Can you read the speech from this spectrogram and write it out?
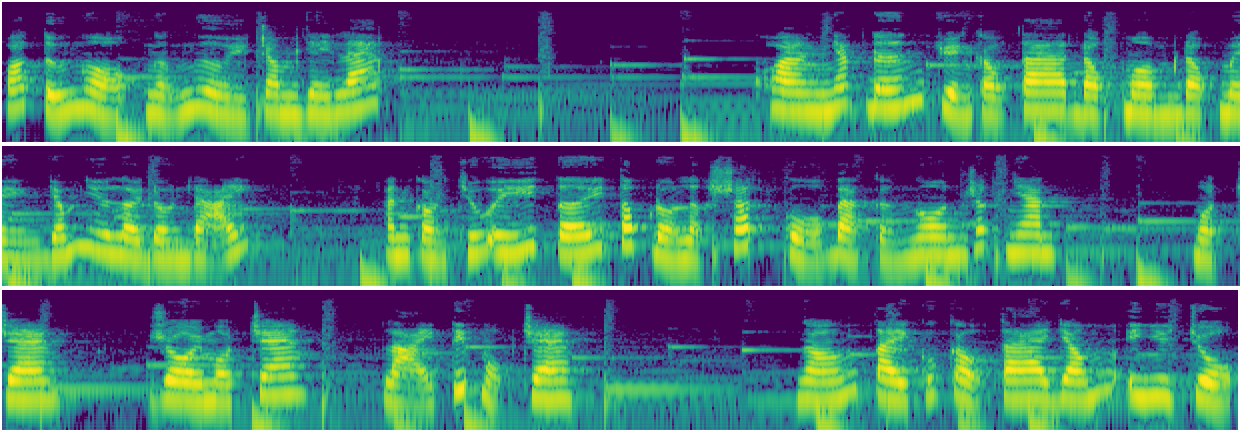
Phó tử ngộ ngẩn người trong giây lát. Khoan nhắc đến chuyện cậu ta độc mồm độc miệng giống như lời đồn đãi. Anh còn chú ý tới tốc độ lật sách của bà Cận Ngôn rất nhanh. Một trang, rồi một trang, lại tiếp một trang. Ngón tay của cậu ta giống y như chuột,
